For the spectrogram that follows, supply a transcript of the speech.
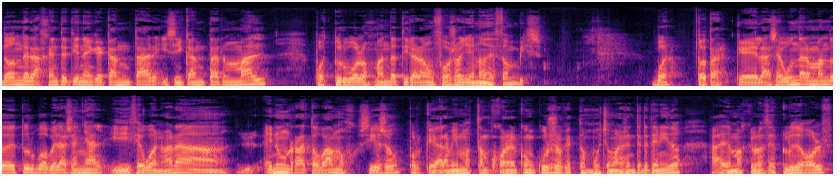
donde la gente tiene que cantar y si cantan mal, pues Turbo los manda a tirar a un foso lleno de zombies. Bueno, total, que la segunda al mando de Turbo ve la señal y dice, bueno, ahora en un rato vamos, si eso, porque ahora mismo estamos con el concurso, que esto es mucho más entretenido, además que los del club de golf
